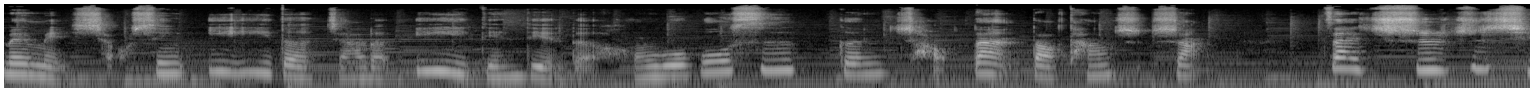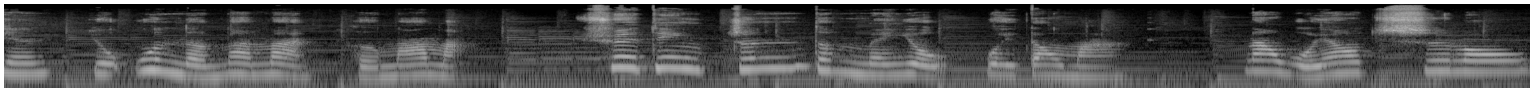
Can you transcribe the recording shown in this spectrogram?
妹妹小心翼翼地夹了一点点的红萝卜丝跟炒蛋到汤匙上，在吃之前又问了曼曼和妈妈：“确定真的没有味道吗？”那我要吃喽。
